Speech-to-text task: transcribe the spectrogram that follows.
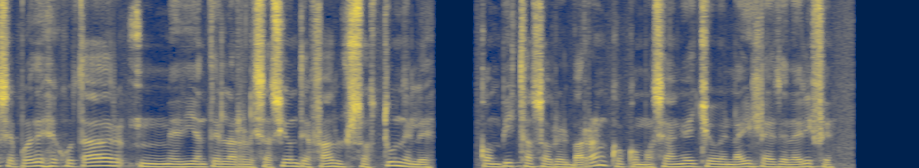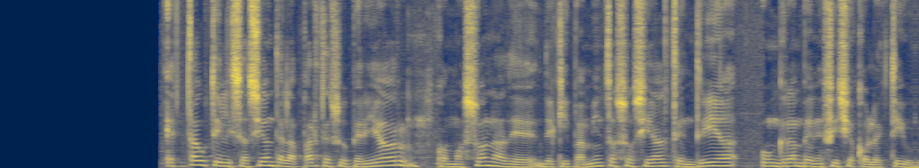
se puede ejecutar mediante la realización de falsos túneles con vista sobre el barranco como se han hecho en la isla de Tenerife. Esta utilización de la parte superior como zona de, de, equipamiento social tendría un gran beneficio colectivo.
